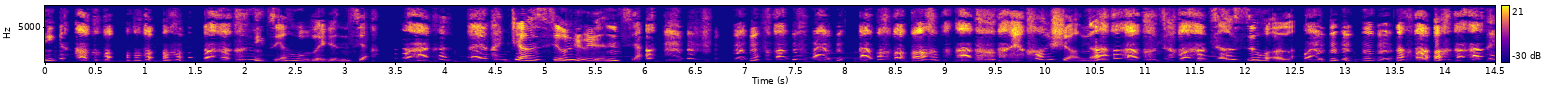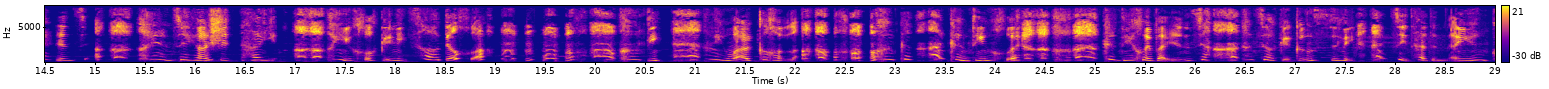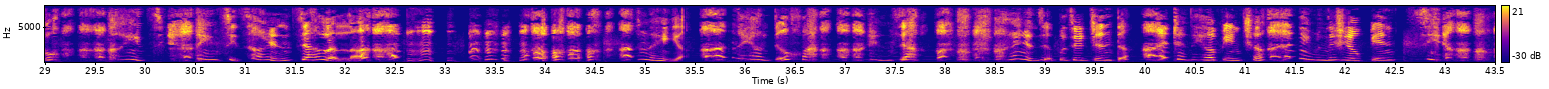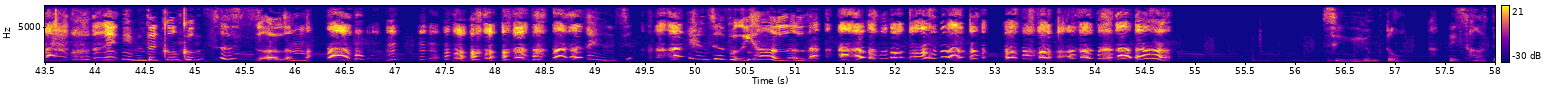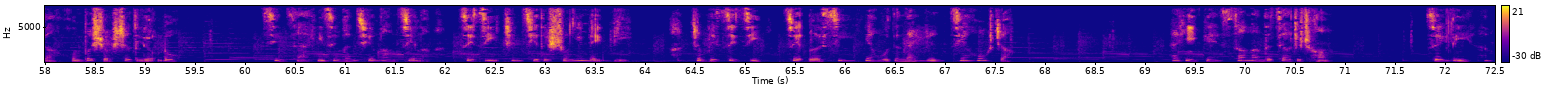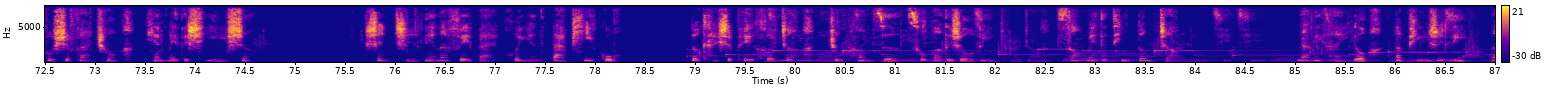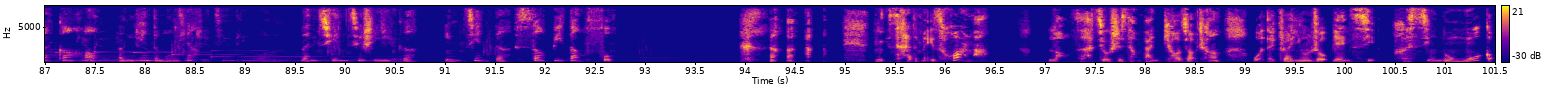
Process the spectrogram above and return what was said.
你，你奸污了人家，还这样羞辱人家。啊，好爽啊！操，操死我了！人家，人家要是答应以后给你操的话，你你玩够了，肯肯定会，肯定会把人家交给公司里其他的男员工，一起一起操人家了啦！那样那样的话，人家。人家不就真的真的要变成你们的肉便器，你们的公共厕所了吗？人家人家不要了啦！性欲涌动，被操得魂不守舍的柳露，现在已经完全忘记了自己贞洁的淑女美逼，正被自己最恶心厌恶的男人奸污着。他一边骚浪的叫着床，嘴里还不时发出甜美的呻吟声，甚至连那肥白浑圆的大屁股，都开始配合着朱胖子粗暴的蹂躏，骚媚的挺动着。哪里还有他平日里那高傲冷艳的模样？完全就是一个淫贱的骚逼荡妇。你猜的没错嘛，老子就是想把你调教成我的专用肉鞭器和性奴母狗，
